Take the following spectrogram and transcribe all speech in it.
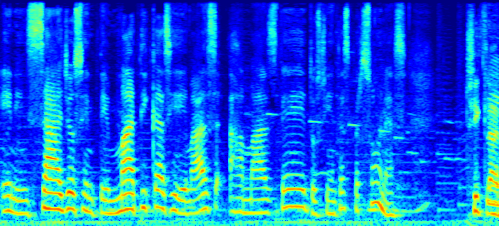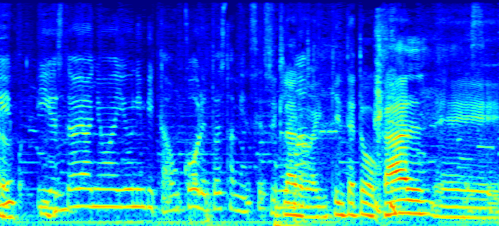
en ensayos, en temáticas y demás a más de 200 personas. Sí, claro. Sí, y este año hay un invitado, un coro, entonces también se Sí, suma. claro, hay un quinteto vocal eh,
